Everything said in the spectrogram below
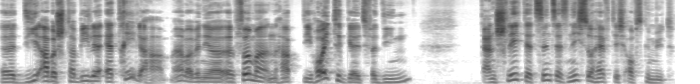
äh, die aber stabile Erträge haben. Ja? Weil wenn ihr äh, Firmen habt, die heute Geld verdienen, dann schlägt der Zins jetzt nicht so heftig aufs Gemüt.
